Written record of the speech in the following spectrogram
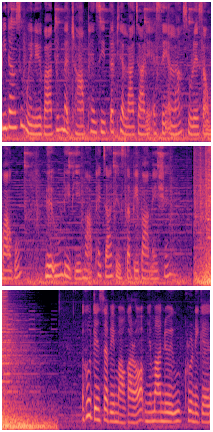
မိသားစုဝင်တွေပါပြစ်မှတ်ထားဖန်ဆီးတက်ဖြတ်လာကြတဲ့အစဉ်အလားဆိုတဲ့ဆောင်းပါးကိုຫນွေဦးလီပြေမှဖက်ကြားတင်ဆက်ပေးပါမယ်ရှင်။အခုတင်ဆက်ပေးမှာကတော့မြန်မာຫນွေဦးခရိုနီကယ်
